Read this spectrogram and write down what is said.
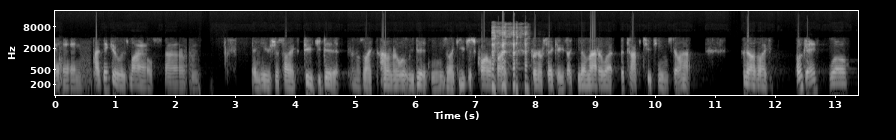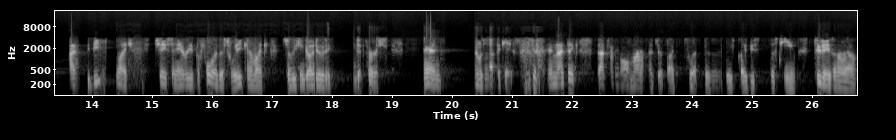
and I think it was Miles. Um, and he was just like, dude, you did it. And I was like, I don't know what we did. And he's like, you just qualified for NORCECA. He's like, no matter what, the top two teams go out. And I was like, okay, well, I beat like Chase and Avery before this week. I'm like, so we can go do it and get first. And it was not the case. and I think that's all my it just like flipped. Is we've played these, this team two days in a row,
